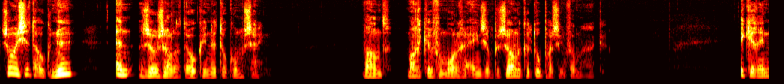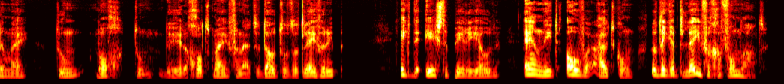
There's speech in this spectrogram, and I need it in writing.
zo is het ook nu en zo zal het ook in de toekomst zijn. Want mag ik er vanmorgen eens een persoonlijke toepassing van maken? Ik herinner mij toen nog, toen de Heere God mij vanuit de dood tot het leven riep, ik de eerste periode er niet over uitkom dat ik het leven gevonden had.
